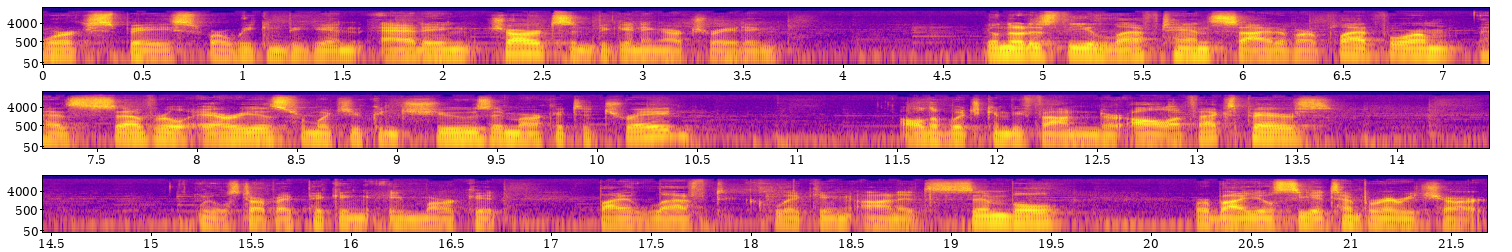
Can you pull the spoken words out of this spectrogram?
workspace where we can begin adding charts and beginning our trading. You'll notice the left-hand side of our platform has several areas from which you can choose a market to trade, all of which can be found under all FX pairs. We will start by picking a market by left clicking on its symbol, whereby you'll see a temporary chart.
